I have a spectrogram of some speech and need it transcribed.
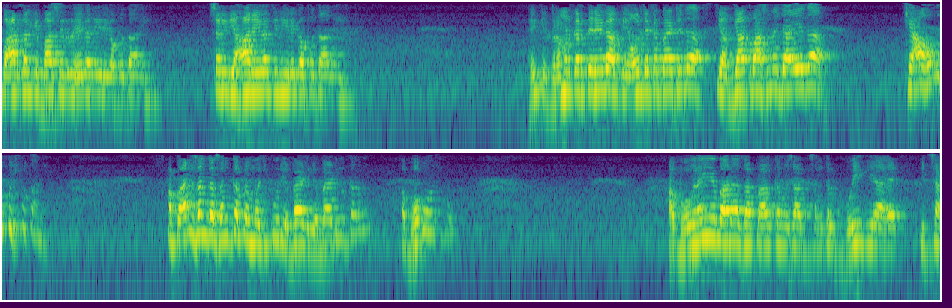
बारह साल के बाद शरीर रहेगा, नहीं रहेगा, पता नहीं। शरीर यहाँ रहेगा कि नहीं रहेगा, पता नहीं। है कि भ्रमण करते रहेगा, कहीं और जगह बैठेगा, कि अज्ञातवास में जाएगा। क्या होगा, कुछ पता नहीं। अब पारिसंग का संकल्प मजबूरी है, बैठ गया बैठ गया, कर दो अब भोगो उसको। अब भोगना ही है, बारह साल प्रार्थ कर्म साथ संकल्प हो ही गया है। इच्छा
